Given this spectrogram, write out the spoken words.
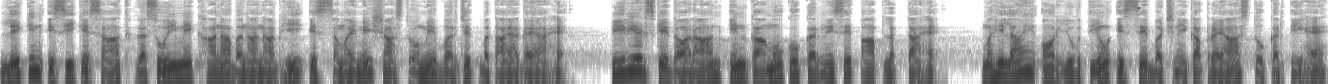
लेकिन इसी के साथ रसोई में खाना बनाना भी इस समय में शास्त्रों में वर्जित बताया गया है। पीरियड्स के दौरान इन कामों को करने से पाप लगता है। महिलाएँ और युवतियों इससे बचने का प्रयास तो करती है,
